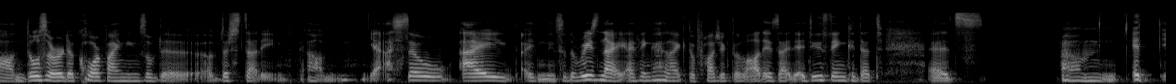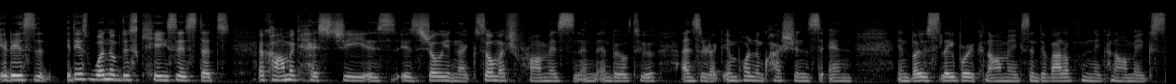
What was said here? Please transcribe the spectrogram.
Um, those are the core findings of the of the study. Um, yeah, so I, I, so the reason I, I think I like the project a lot is I, I do think that it's um, it it is it is one of those cases that economic history is is showing like so much promise and, and able to answer like important questions in in both labor economics and development economics.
